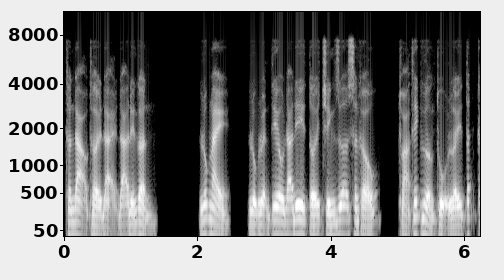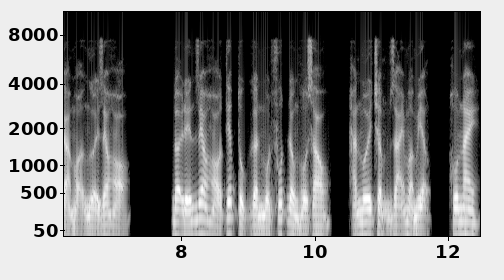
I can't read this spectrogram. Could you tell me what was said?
Thần đạo thời đại đã đến gần. Lúc này, lục luyện tiêu đã đi tới chính giữa sân khấu, thỏa thích hưởng thụ lấy tất cả mọi người gieo họ. Đợi đến gieo họ tiếp tục gần một phút đồng hồ sau, hắn mới chậm rãi mở miệng, hôm nay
